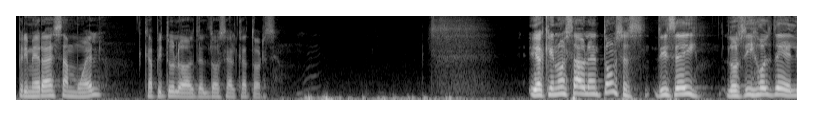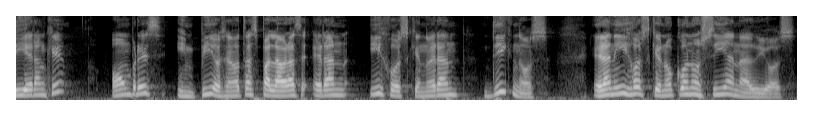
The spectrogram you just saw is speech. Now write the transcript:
primera de Samuel, capítulo 2 del 12 al 14. Y aquí nos habla entonces, dice ahí, los hijos de Elí eran qué? Hombres impíos. En otras palabras, eran hijos que no eran dignos. Eran hijos que no conocían a Dios.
